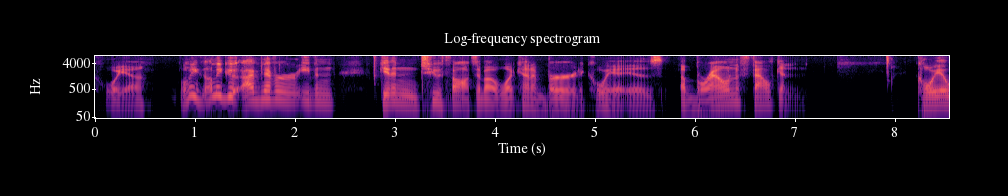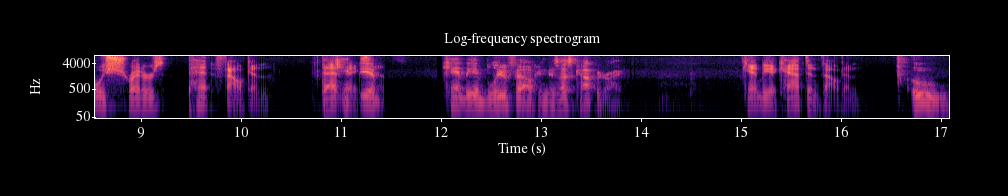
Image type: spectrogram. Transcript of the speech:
Koya. Let me let me go. I've never even given two thoughts about what kind of bird Koya is. A brown falcon. Koya was Shredder's pet falcon. That Can't makes be a- sense. Can't be a blue falcon because that's copyright. Can be a captain falcon. Ooh.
